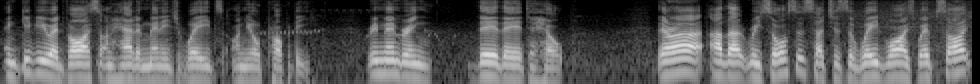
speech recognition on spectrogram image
and give you advice on how to manage weeds on your property, remembering they're there to help. There are other resources such as the Weedwise website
